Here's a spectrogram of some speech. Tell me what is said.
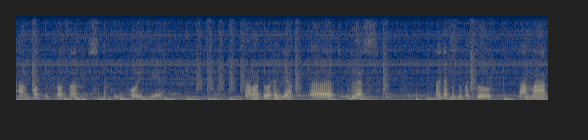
angkot mikrotrans Jaklingko itu ya. Pertama tuh ada jak uh, 17 nah jak 17 tuh sama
